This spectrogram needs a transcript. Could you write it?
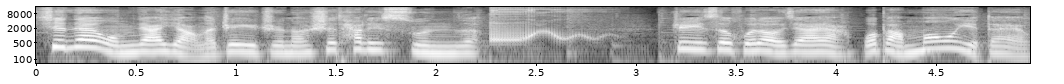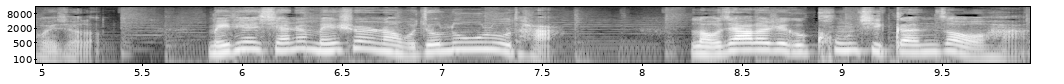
现在我们家养的这一只呢，是他的孙子。这一次回老家呀，我把猫也带回去了。每天闲着没事呢，我就撸撸它。老家的这个空气干燥哈。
